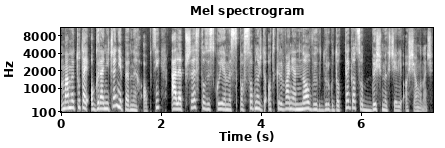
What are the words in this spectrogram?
Mamy tutaj ograniczenie pewnych opcji, ale przez to zyskujemy sposobność do odkrywania nowych dróg do tego, co byśmy chcieli osiągnąć.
